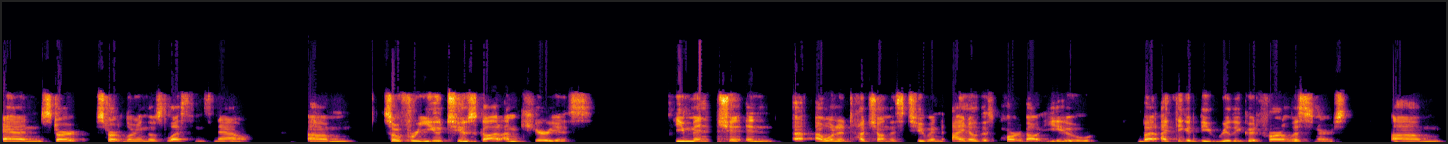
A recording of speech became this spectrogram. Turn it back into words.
and start start learning those lessons now. Um, so for you too, Scott, I'm curious you mentioned, and I want to touch on this too, and I know this part about you, but I think it'd be really good for our listeners. Um,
